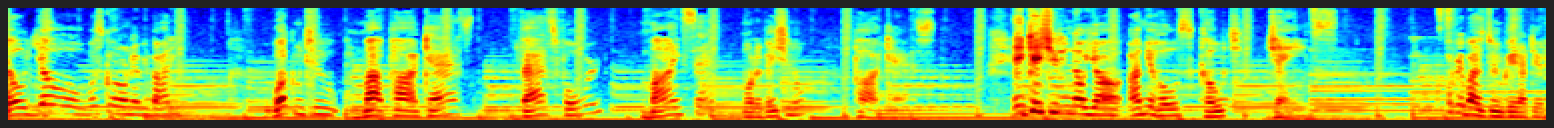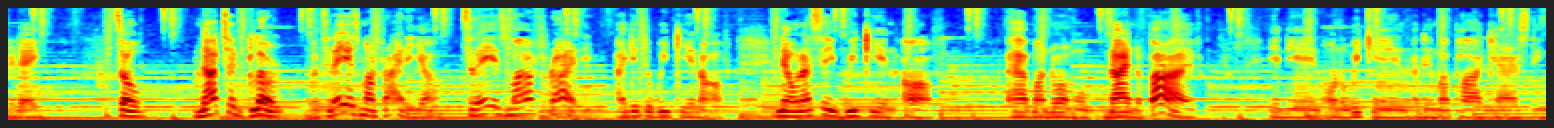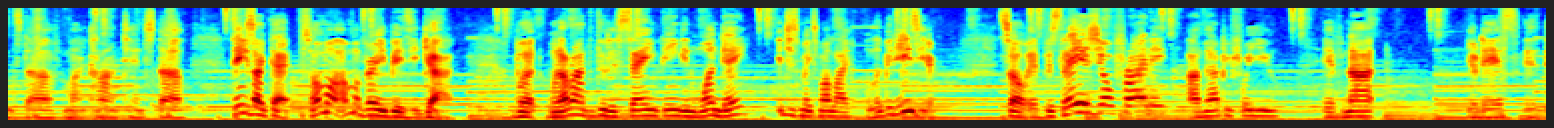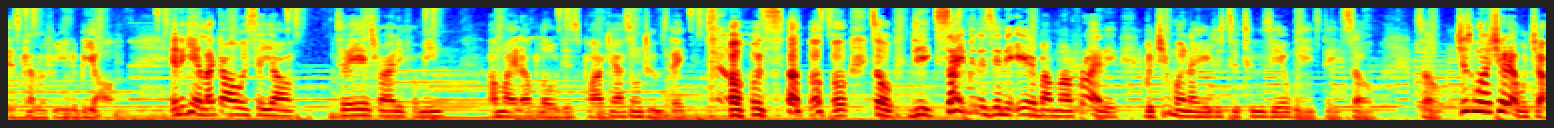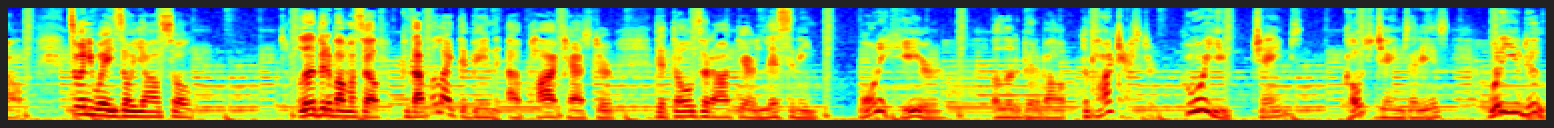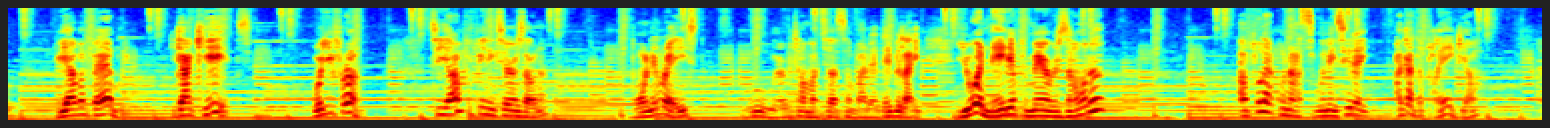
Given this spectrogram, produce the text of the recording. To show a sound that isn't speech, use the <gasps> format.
Yo, yo, what's going on, everybody? Welcome to my podcast, Fast Forward Mindset Motivational Podcast. In case you didn't know, y'all, I'm your host, Coach James. Hope everybody's doing great out there today. So, not to blurt, but today is my Friday, y'all. Today is my Friday. I get the weekend off. Now, when I say weekend off, I have my normal nine to five, and then on the weekend, I do my podcasting stuff, my content stuff, things like that. So I'm a, I'm a very busy guy. But when I don't have to do the same thing in one day, it just makes my life a little bit easier. So if today is your Friday, I'm happy for you. If not, your day is, is coming for you to be off. And again, like I always say, y'all, today is Friday for me. I might upload this podcast on Tuesday. <laughs> So, so, so the excitement is in the air about my Friday, but you might not hear this till Tuesday or Wednesday. So, so just want to share that with y'all. So, anyways, though, y'all, so a little bit about myself because I feel like to being a podcaster, that those that are out there listening want to hear a little bit about the podcaster. Who are you, James? Coach James, that is. What do you do? You have a family. You got kids. Where are you from? See, I'm from Phoenix, Arizona, born and raised. Ooh, every time I tell somebody that, they be like, "You a native from Arizona?" I feel like when I when they say that, I got the plague, y'all.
